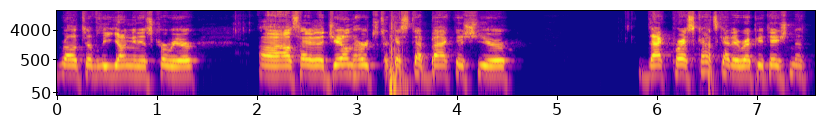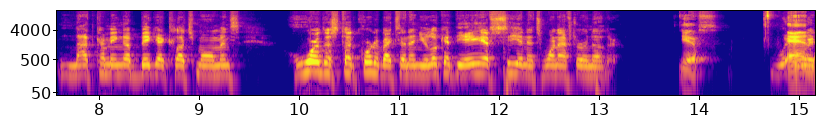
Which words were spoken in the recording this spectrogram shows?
relatively young in his career. Uh, outside of that, Jalen Hurts took a step back this year. Dak Prescott's got a reputation of not coming up big at clutch moments. Who are the stud quarterbacks? And then you look at the AFC, and it's one after another. Yes, with, and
